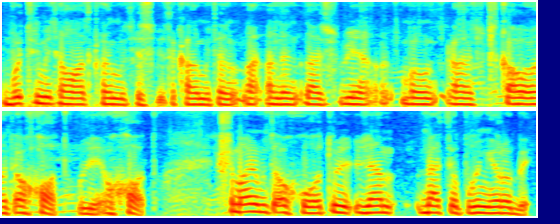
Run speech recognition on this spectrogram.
Бути мені гон, собі, така мені на собі, сказав, охоту, охоту. Якщо маємо мати охоту, людина це повинні робити.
